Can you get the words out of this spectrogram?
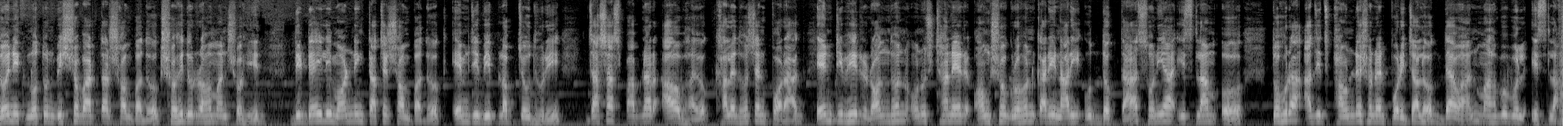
দৈনিক নতুন বিশ্ববার্তার সম্পাদক Shahidur Rahman Shahid, the daily morning টাচের সম্পাদক এম জি বিপ্লব চৌধুরী, জাসাস পাবনার আহ্বায়ক খালেদ হোসেন পরাগ, এনটিভির রন্ধন অনুষ্ঠানের অংশগ্রহণকারী নারী উদ্যোক্তা সোনিয়া ইসলাম ও তহুরা আজিজ ফাউন্ডেশনের পরিচালক দেওয়ান মাহবুবুল ইসলাম।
